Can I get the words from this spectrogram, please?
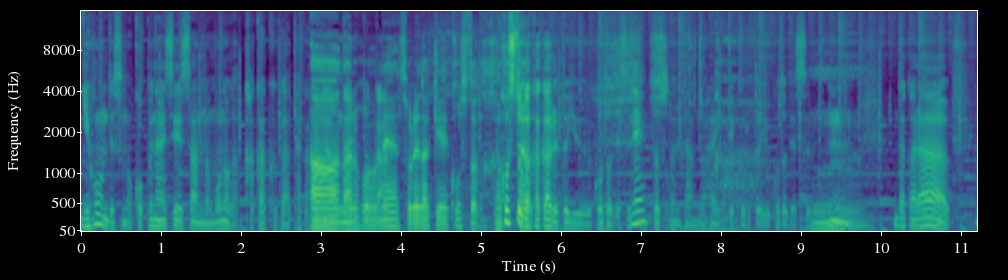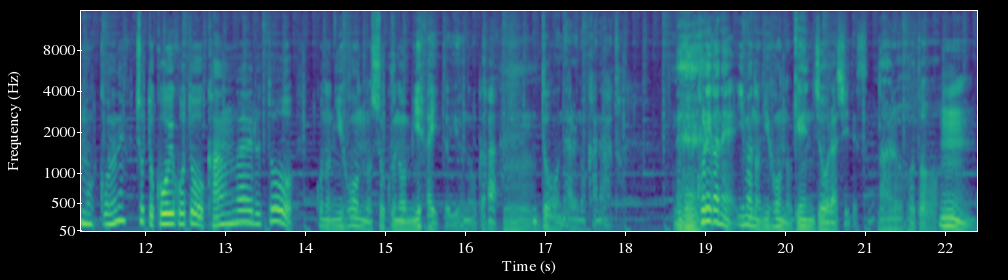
日本でその国内生産のものが価格が高くああなるほどね。それだけコストがかかっちゃう。コストがかかるということですね、土地の値段が入ってくるということです。ううん。んだから、もうこのね、ちょっとこういうことを考えると、この日本の食の未来というのがうん。どうなるのかなと、ねえ。これがね、今の日本の現状らしいです。なるほど、いうん。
